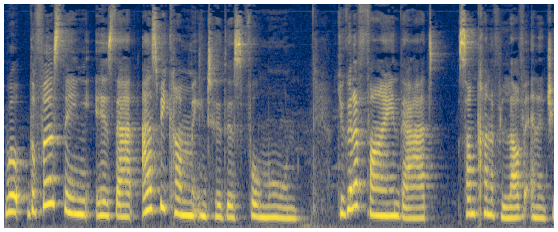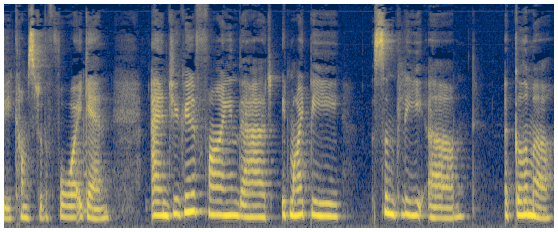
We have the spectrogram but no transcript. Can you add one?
well, the first thing is that as we come into this full moon, you're going to find that some kind of love energy comes to the fore again. And you're going to find that it might be simply um, a glimmer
